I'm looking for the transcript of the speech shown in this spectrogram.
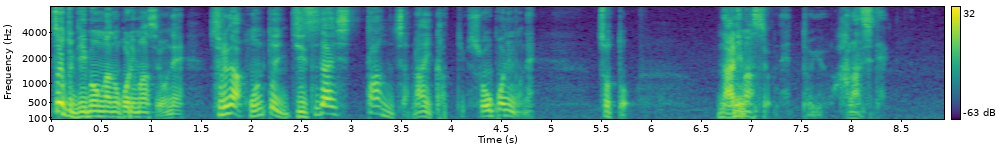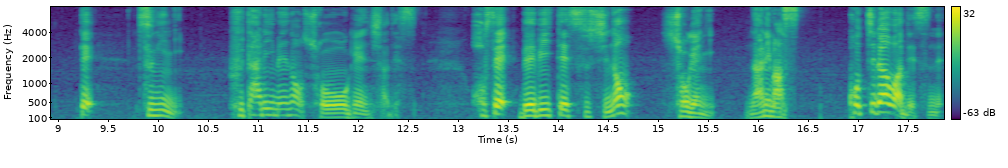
ちょっと疑問が残りますよね。それが本当に実在したんじゃないかっていう証拠にもね、ちょっとなりますよね、という話で。で、次に2人目の証言者です。ホセ・ベビテス氏の証言になります。こちらはですね、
